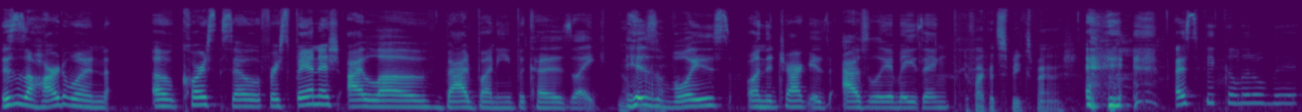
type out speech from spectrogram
This is a hard one. Of course, so for Spanish, I love Bad Bunny because like oh, his voice on the track is absolutely amazing. If I could speak Spanish. I speak a little bit.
